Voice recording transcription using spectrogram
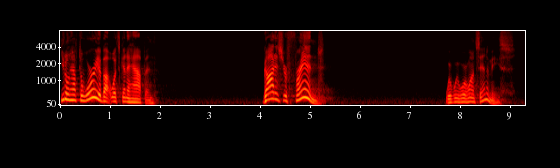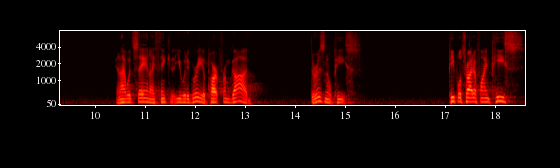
You don't have to worry about what's going to happen. God is your friend where we were once enemies. And I would say, and I think that you would agree, apart from God, there is no peace. People try to find peace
